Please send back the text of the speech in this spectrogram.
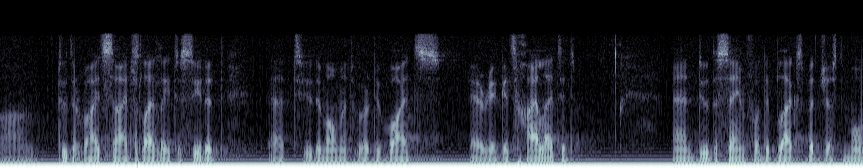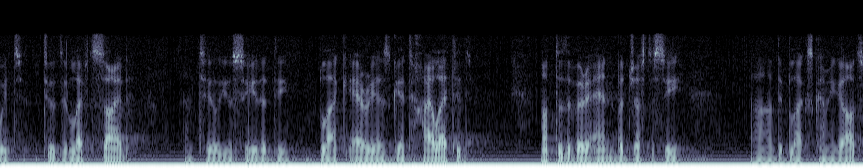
uh, to the right side slightly to see that uh, to the moment where the whites area gets highlighted and do the same for the blacks but just move it to the left side until you see that the black areas get highlighted not to the very end but just to see uh, the blacks coming out.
